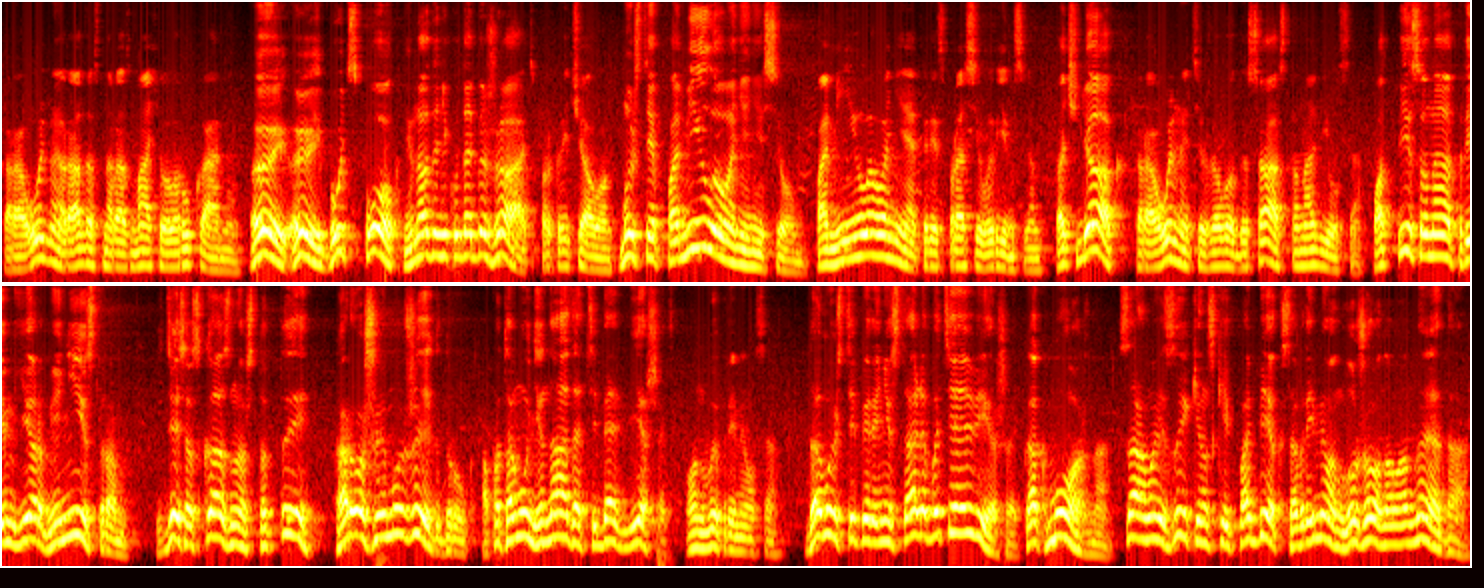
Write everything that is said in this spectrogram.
Караульный радостно размахивал руками. «Эй, эй, будь спок, не надо никуда бежать!» – прокричал он. «Мы ж тебе помилование несем!» «Помилование?» – переспросил Ринслин. «Точняк!» – караульный, тяжело дыша, остановился. «Подписано премьер-министром. Здесь сказано, что ты хороший мужик, друг, а потому не надо тебя вешать. Он выпрямился. Да мы ж теперь и не стали бы тебя вешать. Как можно? Самый зыкинский побег со времен луженого Неда.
